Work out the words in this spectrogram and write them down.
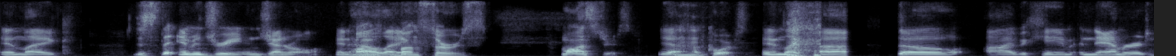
And like just the imagery in general and how like monsters. Monsters. Yeah mm-hmm. of course. And like uh so i became enamored.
